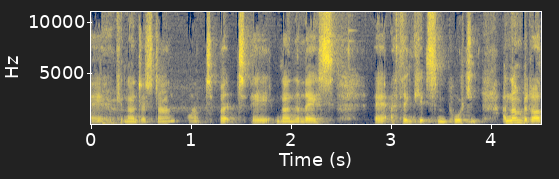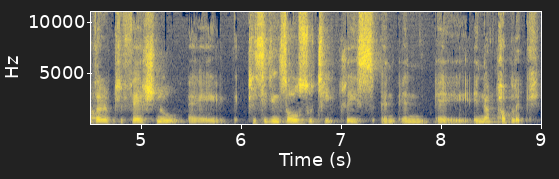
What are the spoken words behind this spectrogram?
Uh, yeah. I can understand that, but uh, nonetheless, uh, I think it's important. A number of other professional uh, proceedings also take place in in, uh, in a public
